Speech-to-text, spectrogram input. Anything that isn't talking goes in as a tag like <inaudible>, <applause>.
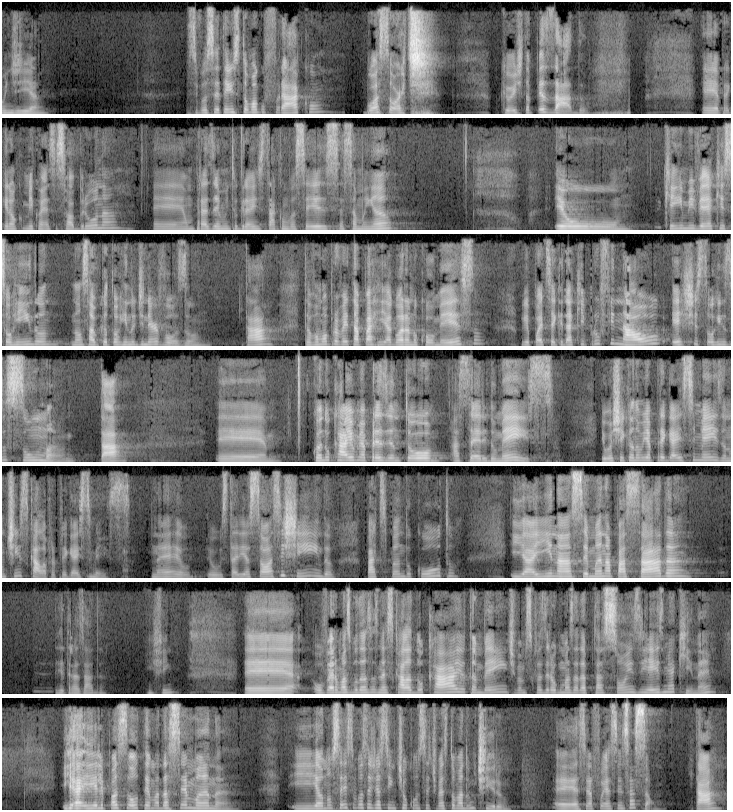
Bom dia. Se você tem estômago fraco, boa sorte, <laughs> porque hoje está pesado. <laughs> É, Para quem não me conhece, sou a Bruna. É um prazer muito grande estar com vocês essa manhã. Eu, quem me vê aqui sorrindo, não sabe que eu estou rindo de nervoso, tá? Então vamos aproveitar para rir agora no começo, porque pode ser que daqui para o final este sorriso suma, tá? É, quando o Caio me apresentou a série do mês, eu achei que eu não ia pregar esse mês, eu não tinha escala para pregar esse mês. Né? Eu, eu estaria só assistindo, participando do culto. E aí, na semana passada, retrasada, enfim, é, houveram umas mudanças na escala do Caio também, tivemos que fazer algumas adaptações, e eis-me aqui, né? E aí ele passou o tema da semana. E eu não sei se você já sentiu como se tivesse tomado um tiro. É, essa foi a sensação, tá?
